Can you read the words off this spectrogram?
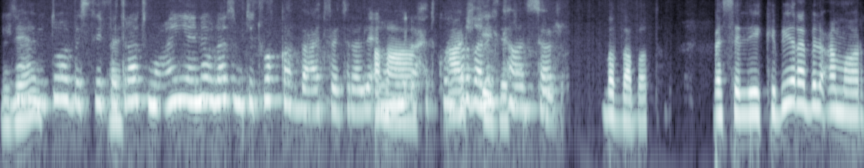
نعم زين؟ يعطوها بس لفترات معينة ولازم تتوقف بعد فترة لأنه هي أها راح تكون جيدك لل cancer. بالضبط. بس اللي كبيرة بالعمر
